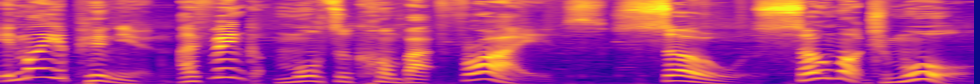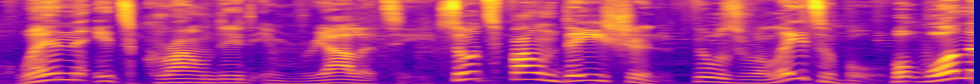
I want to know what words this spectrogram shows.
In my opinion, I think Mortal Kombat thrives so, so much more when it's grounded in reality. So its foundation feels relatable, but one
